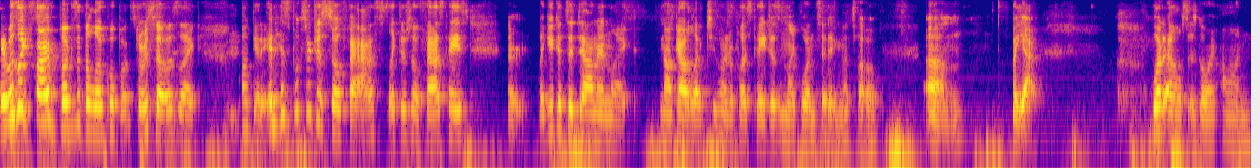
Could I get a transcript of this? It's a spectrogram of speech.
it was like five books at the local bookstore, so I was like, I'll get it. And his books are just so fast. Like they're so fast paced. They're like you could sit down and like knock out like 200 plus pages in like one sitting. That's how. Um, but yeah. What else is going on?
